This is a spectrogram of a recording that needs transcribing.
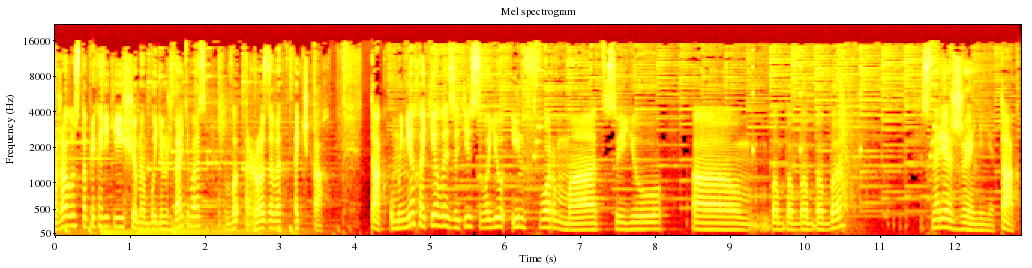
Пожалуйста, приходите еще, мы будем ждать вас в розовых очках. Так, у меня хотелось зайти в свою информацию. Б-б-б-б-б. Снаряжение. Так,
